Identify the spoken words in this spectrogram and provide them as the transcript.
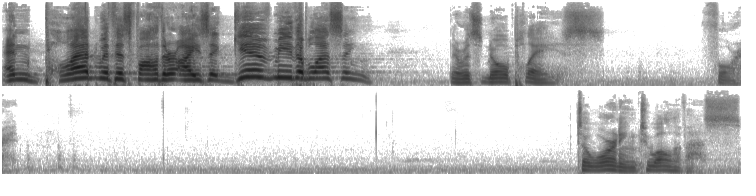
and pled with his father Isaac, Give me the blessing. There was no place for it. It's a warning to all of us.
